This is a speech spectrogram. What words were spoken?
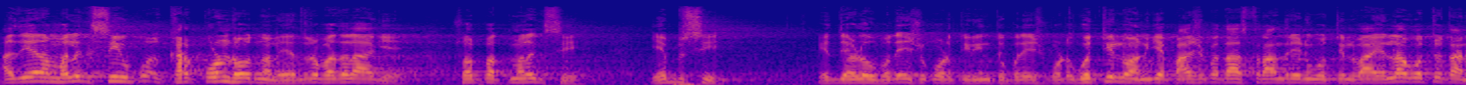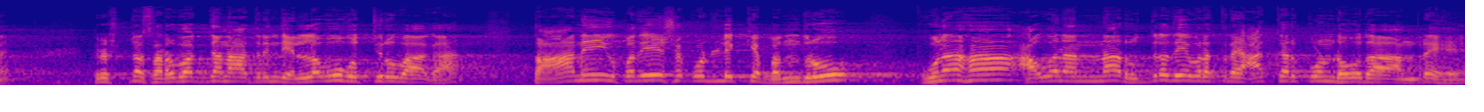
ಅದೇನೋ ಮಲಗಿಸಿ ಉಪ, ಕರ್ಕೊಂಡು ಹೋದ್ನಲ್ಲ, ಎದ್ರ ಬದಲಾಗಿ ಸ್ವಲ್ಪ ಹೊತ್ತು ಮಲಗಿಸಿ ಎಬ್ಬಿಸಿ ಎದ್ದೇಳು ಉಪದೇಶ ಕೊಡ್ತೀನಿ ಅಂತ ಉಪದೇಶ ಕೊಡು. ಗೊತ್ತಿಲ್ವ ಅವನಿಗೆ ಪಾಶುಪತಾಸ್ತ್ರ ಅಂದರೆ ಏನು ಗೊತ್ತಿಲ್ವಾ? ಎಲ್ಲ ಗೊತ್ತು ತಾನೆ. ಕೃಷ್ಣ ಸರ್ವಜ್ಞನಾದ್ರಿಂದ ಎಲ್ಲವೂ ಗೊತ್ತಿರುವಾಗ ತಾನೇ ಉಪದೇಶ ಕೊಡಲಿಕ್ಕೆ ಬಂದರೂ ಪುನಃ ಅವನನ್ನು ರುದ್ರದೇವರ ಹತ್ರ ಯಾಕೆ ಕರ್ಕೊಂಡು ಹೋದ ಅಂದರೆ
